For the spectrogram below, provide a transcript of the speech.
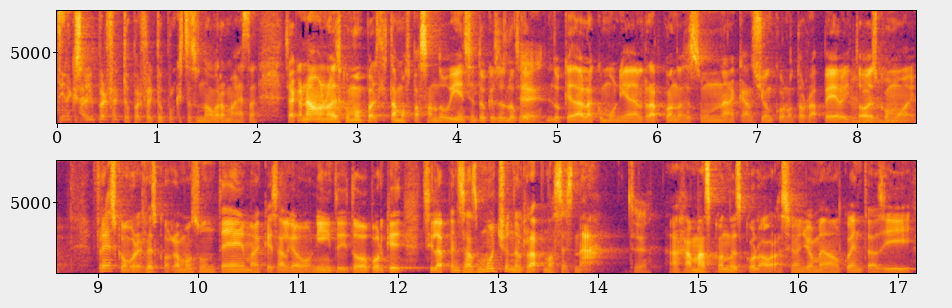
tiene que salir perfecto, perfecto, porque esta es una obra maestra. O sea, que no, no es como estamos pasando bien. Siento que eso es lo, que, lo que da la comunidad del rap cuando haces una canción con otro rapero y todo. Es como fresco, fresco, hagamos un tema que salga bonito y todo, porque si la pensás mucho en el rap no haces nada. Jamás cuando es colaboración, yo me he dado cuenta, así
